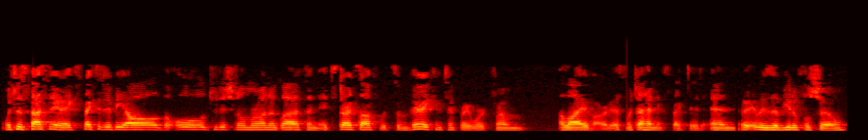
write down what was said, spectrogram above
which was fascinating. I expected it to be all the old traditional Murano glass, and it starts off with some very contemporary work from a live artist, which I hadn't expected. And it was a beautiful show.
